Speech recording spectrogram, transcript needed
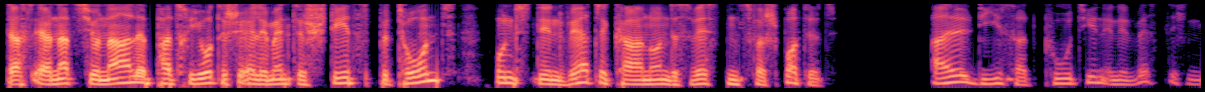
dass er nationale patriotische Elemente stets betont und den Wertekanon des Westens verspottet. All dies hat Putin in den westlichen Medien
